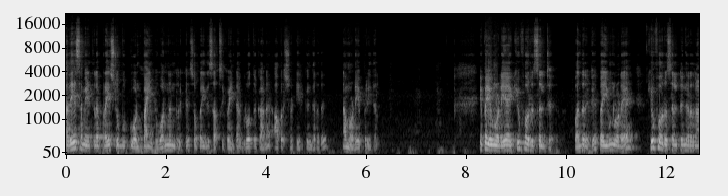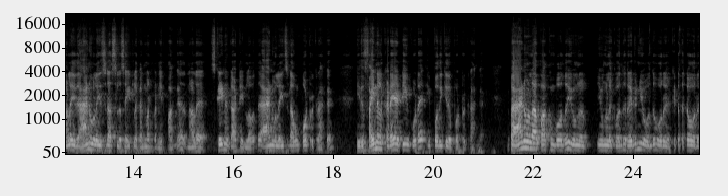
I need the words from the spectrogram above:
அதே சமயத்தில் price to book one point ஒன்னு இருக்கு. ஸோ இப்போ இது சப்சிக்வெண்ட்டாக க்ரோத்துக்கான ஆப்பர்ச்சுனிட்டி இருக்குங்கிறது நம்மளுடைய புரிதல். இப்போ இவங்களுடைய கியூ ஃபோர் ரிசல்ட் வந்திருக்கு. இப்போ இவங்களுடைய கியூ ஃபோர் ரிசல்ட்டுங்கிறதுனால இது ஆனுவலைஸ்டாக சில சைட்டில் கன்வெர்ட் பண்ணியிருப்பாங்க. அதனால ஸ்க்ரீனர் டாட் இனில் வந்து ஆனுவலைஸ்டாகவும் போட்டிருக்கிறாங்க. இது ஃபைனல் கிடையாட்டியும் கூட இப்போதைக்கு இதை போட்டிருக்கிறாங்க. இப்போ ஆனுவலாக பார்க்கும்போது இவங்க இவங்களுக்கு வந்து ரெவென்யூ வந்து ஒரு கிட்டத்தட்ட ஒரு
